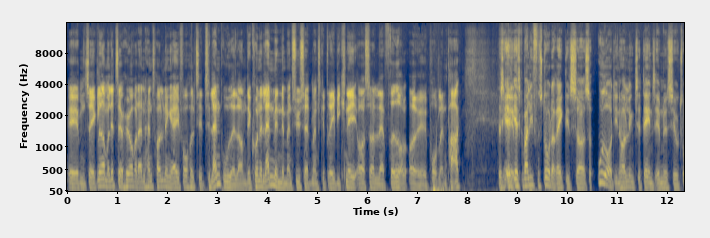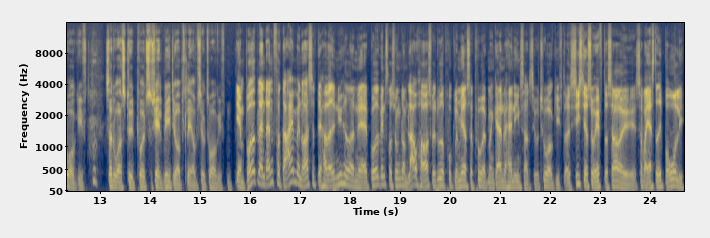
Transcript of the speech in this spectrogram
Øhm, Så jeg glæder mig lidt til at høre, hvordan hans holdning er i forhold til, til landbruget, eller om det kun er landmændene, man synes, at man skal dræbe i knæ, og så lade fred og, og øh, Portland Park. Jeg skal, jeg, jeg skal bare lige forstå dig rigtigt, så, så ud over din holdning til dagens emne CO2-afgift, så er du også stødt på et socialt medieopslag om CO2-afgiften. Jamen, både blandt andet for dig, men også, at det har været i nyhederne, at både Venstres Ungdom Lav har også været ude og proklamere sig på, at man gerne vil have en ensartet CO2-afgift. Og sidst jeg så efter, så, øh, så var jeg stadig borgerlig.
